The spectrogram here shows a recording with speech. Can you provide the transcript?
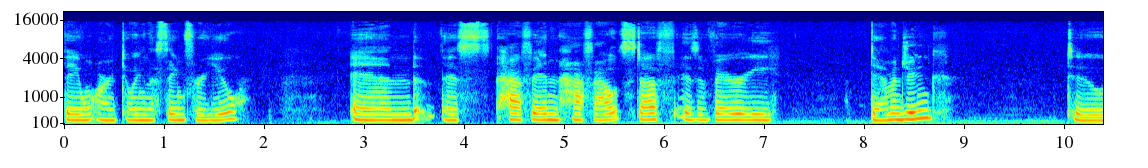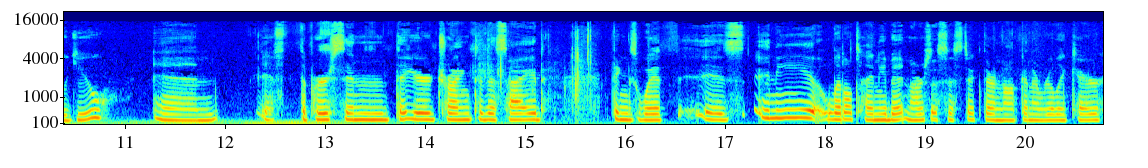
they aren't doing the same for you. And this half in, half out stuff is very damaging to you. And if the person that you're trying to decide things with is any little tiny bit narcissistic, they're not going to really care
